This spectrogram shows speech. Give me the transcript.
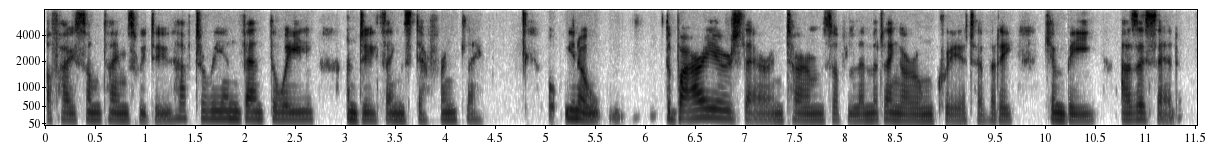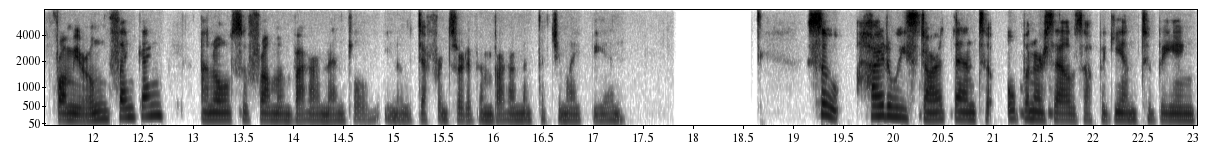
of how sometimes we do have to reinvent the wheel and do things differently. But, you know, the barriers there in terms of limiting our own creativity can be, as I said, from your own thinking and also from environmental, you know, different sort of environment that you might be in. So, how do we start then to open ourselves up again to being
